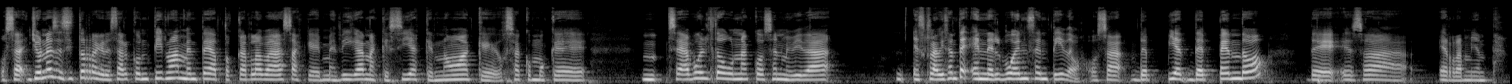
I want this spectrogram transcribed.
O sea, yo necesito regresar continuamente a tocar la base, a que me digan a que sí, a que no, a que, o sea, como que mm, se ha vuelto una cosa en mi vida esclavizante en el buen sentido. O sea, dependo de esa herramienta.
